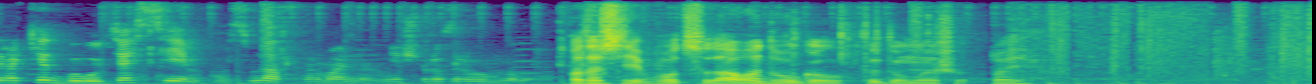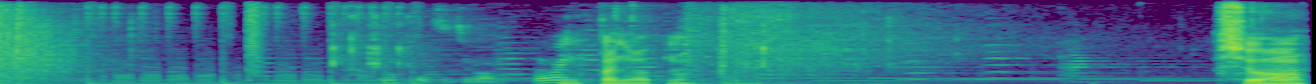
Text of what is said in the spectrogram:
ракет было, у тебя 7. 18, нормально, у меня еще разрывы много. Подожди, вот сюда вот в угол, ты думаешь? Ой, Ну, я понятно. Все?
